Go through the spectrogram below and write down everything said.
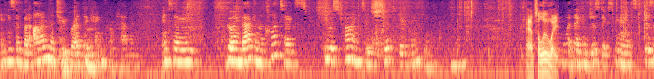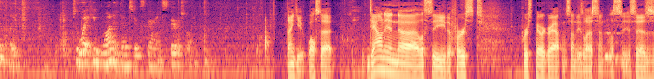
And he said, But I'm the true bread that came from heaven. And so, going back in the context, he was trying to shift their thinking Absolutely. from what they had just experienced physically to what he wanted them to experience spiritually. Thank you. Well said. Down in uh, let's see the first first paragraph in Sunday's lesson. Let's see. It says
